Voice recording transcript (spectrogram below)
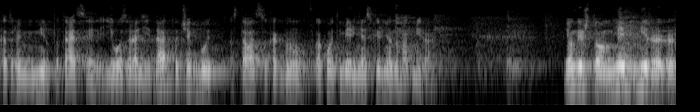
которые мир пытается его заразить, да, то человек будет оставаться как бы ну, в какой-то мере неоскверненным от мира. И он говорит, что мне мир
